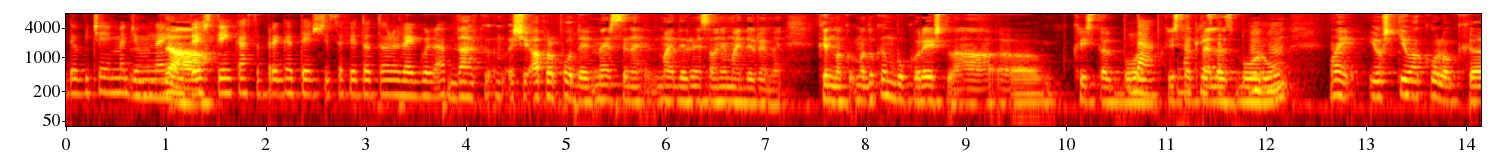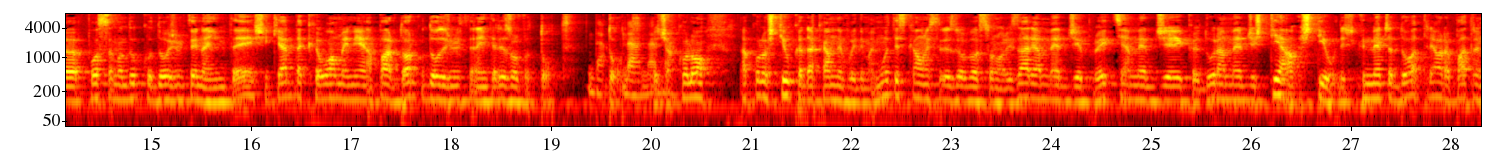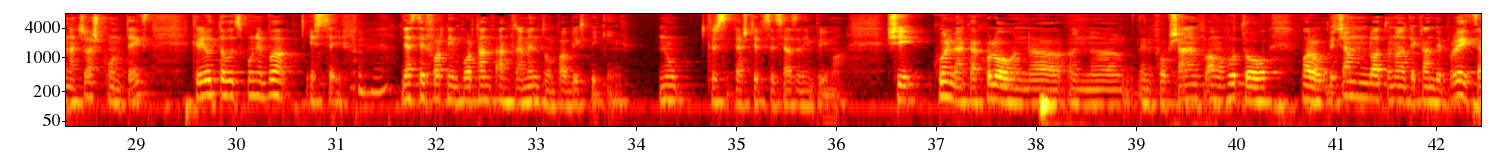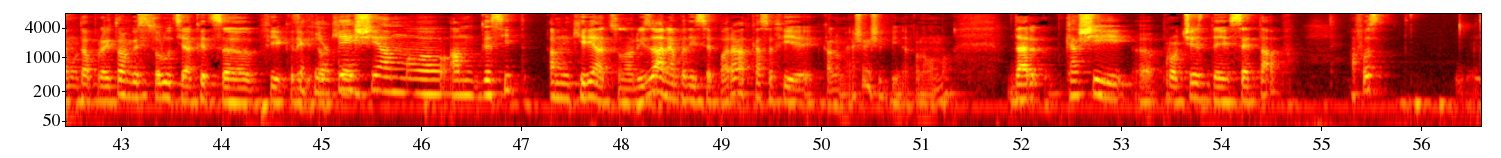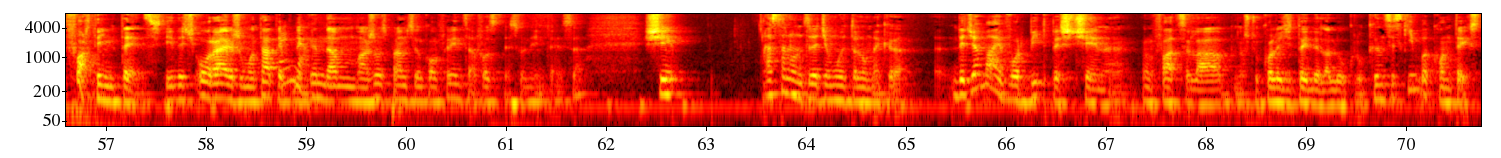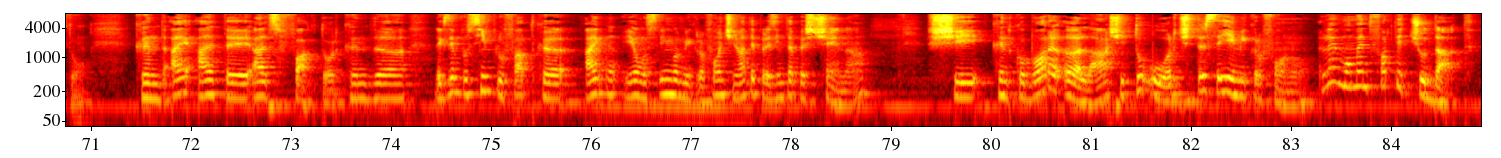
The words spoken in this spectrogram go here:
de obicei mergem Da. înainte, știi, ca să pregătești și să fie tot în regulă. Da, că- și apropo de mers în- mai devreme sau nemai devreme, când mă, mă duc în București la uh, Crystal, Ball, Da, Crystal la Crystal. Palace Ballroom, Mhm. Măi, eu știu acolo că pot să mă duc cu 20 minute înainte și chiar dacă oamenii apar doar cu 20 minute înainte, rezolvă tot. Da, tot. da, da, deci da. Acolo, acolo știu că dacă am nevoie de mai multe scaune, se rezolvă sonorizarea merge, proiecția merge, căldura merge, știu, știu. Deci când merge a doua, treia oră, patru în același context, creierul tău îți spune, bă, e safe. Mhm. De asta e foarte important antrenamentul în public speaking. Nu trebuie să te aștepți să-ți iasă din prima. Și culmea că acolo în, uh, în, uh, în Focșani am, am avut o, mă rog, deci am luat un alt ecran de proiecție, am mutat proiector, am găsit soluția cât să fie cât de Să cât fie ok, ok. și am, uh, am găsit, am închiriat sonorizare, am plătit separat ca să fie ca lumea și a ieșit bine până la urmă. Dar ca și uh, proces de setup a fost foarte intens, știi? Deci ora aia jumătate Păi de da. când am ajuns până am în conferință a fost destul de intensă. Și asta nu înțelege multă lume, că degeaba ai vorbit pe scenă în față la, nu știu, colegii tăi de la lucru. Când se schimbă contextul, când ai alte, alți factori, când, uh, de exemplu, simplu fapt că ai un, e un singur microfon, cineva te prezintă pe scenă și când coboară ăla și tu urci, trebuie să iei microfonul. Ăla e un moment foarte ciudat.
